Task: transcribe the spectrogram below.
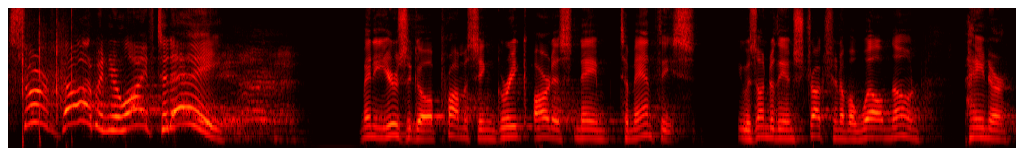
Serve God in your life today. Many years ago, a promising Greek artist named Timanthes, he was under the instruction of a well known painter.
